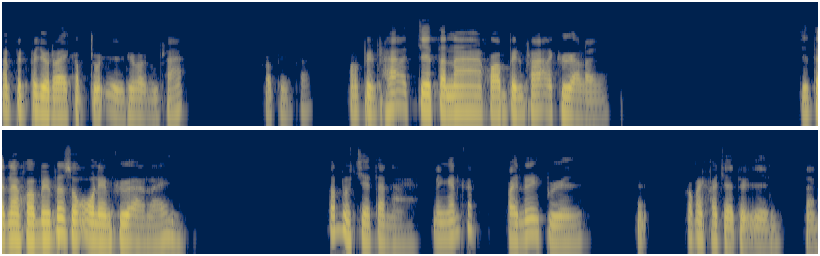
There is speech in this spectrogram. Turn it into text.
มันเป็นประโยชน์อะไรกับตัวเองที่ว่าเป็นพระ ก็เป็นพระ มันเป็นพระเจตนาความเป็นพระคืออะไร เจตนาความเป็นพระสงฆ์โอเนนคืออะไร ต้องดูเจตนา ไม่งั้นก็ไปเรื่อยเปื่อยก็ไม่เข้าใจตัวเองนะ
